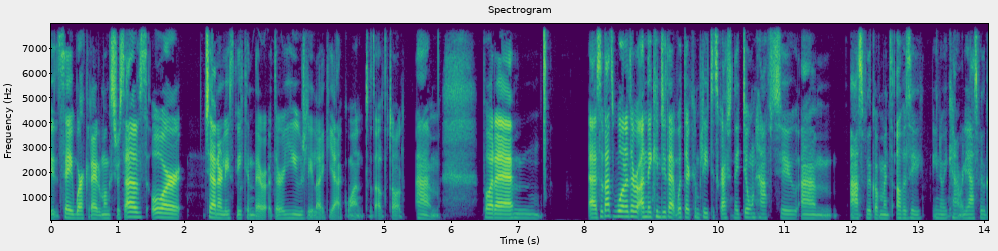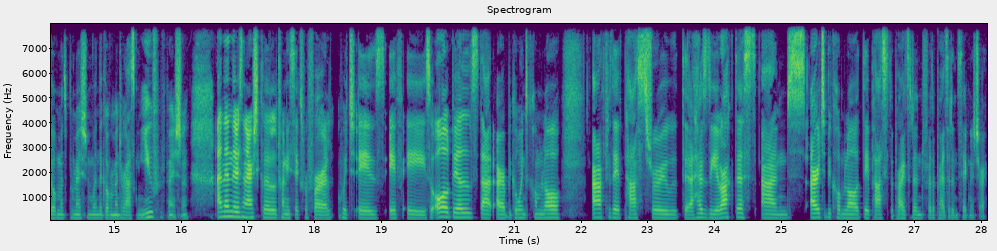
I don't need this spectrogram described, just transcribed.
uh, say work it out amongst yourselves, or generally speaking, they're they're usually like, yeah, go on, dissolve the Dáil. Um, but um, uh, so that's one of their, and they can do that with their complete discretion. They don't have to um, ask for the government's. Obviously, you know, you can't really ask for the government's permission when the government are asking you for permission. And then there's an Article 26 referral, which is if a so all bills that are going to come law after they've passed through the House of the Oireachtas and are to become law, they pass to the president for the president's signature,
